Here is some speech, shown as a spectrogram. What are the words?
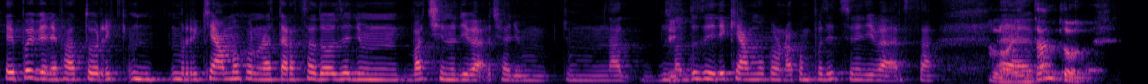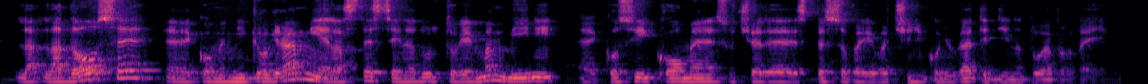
e poi viene fatto un, un richiamo con una terza dose di un vaccino diverso, cioè di, un, di una, una dose di richiamo con una composizione diversa. Allora, eh, intanto la, la dose eh, come microgrammi è la stessa in adulto che in bambini, eh, così come succede spesso per i vaccini coniugati di natura proteica.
